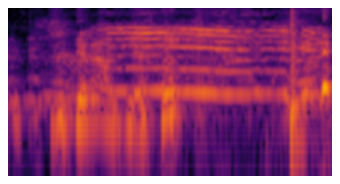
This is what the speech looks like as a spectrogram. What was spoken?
Did you get it on camera?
